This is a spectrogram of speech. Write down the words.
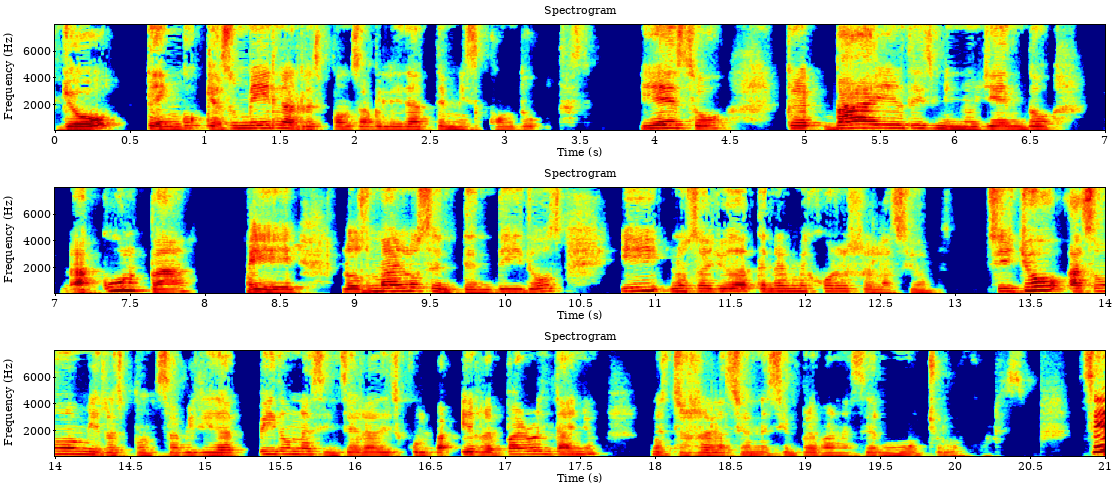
yo tengo que asumir la responsabilidad de mis conductas. Y eso va a ir disminuyendo la culpa, eh, los malos entendidos y nos ayuda a tener mejores relaciones. Si yo asumo mi responsabilidad, pido una sincera disculpa y reparo el daño, nuestras relaciones siempre van a ser mucho mejores. Sí,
